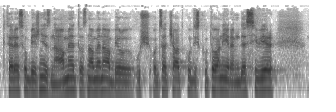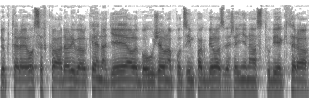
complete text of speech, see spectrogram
které jsou běžně známé, to znamená, byl už od začátku diskutovaný remdesivir, do kterého se vkládaly velké naděje, ale bohužel na podzim pak byla zveřejněná studie, která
